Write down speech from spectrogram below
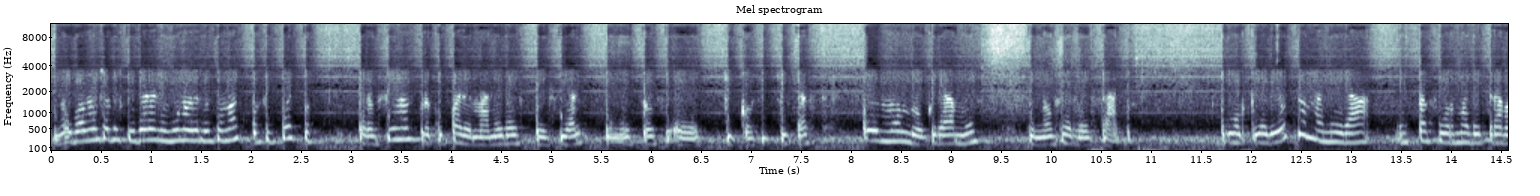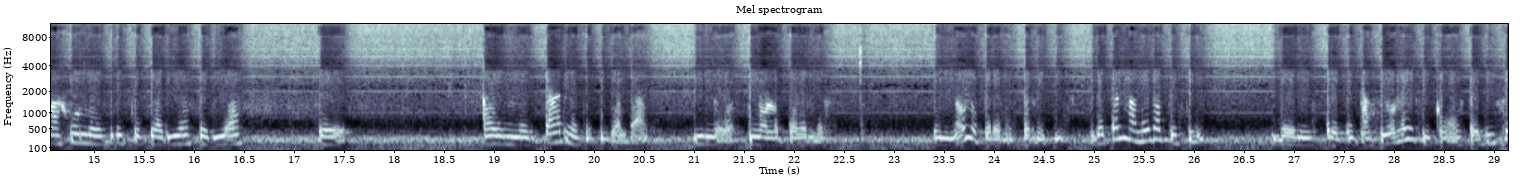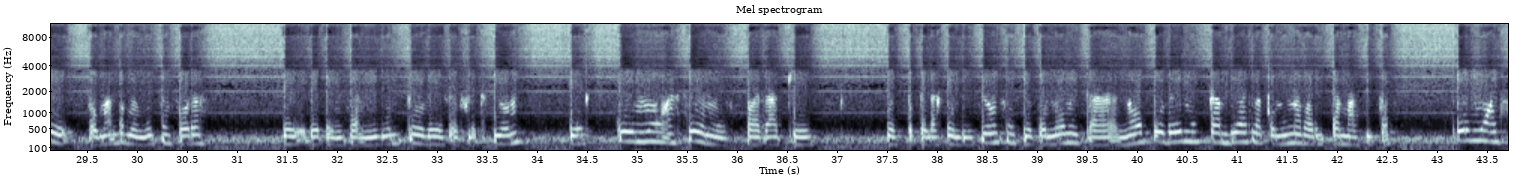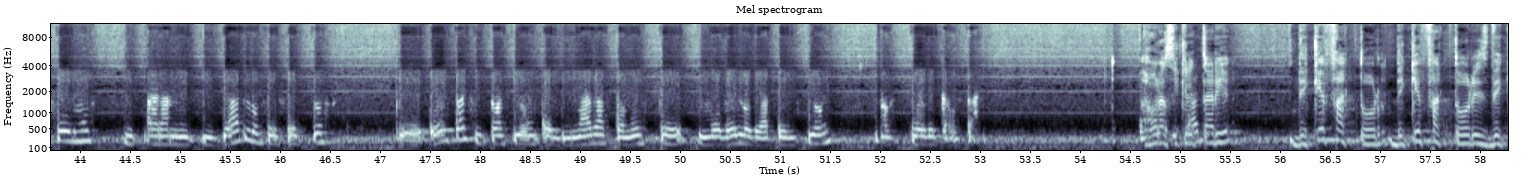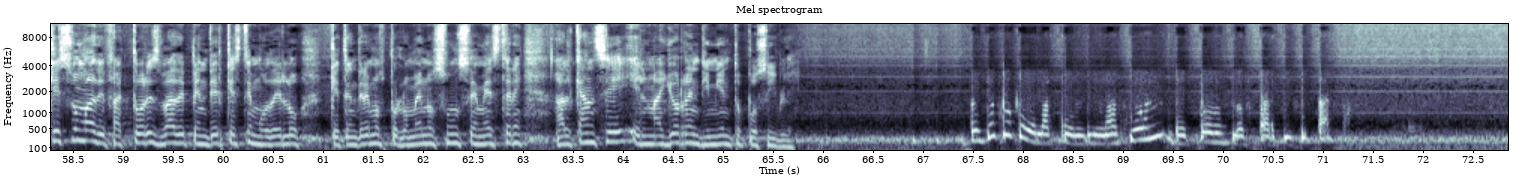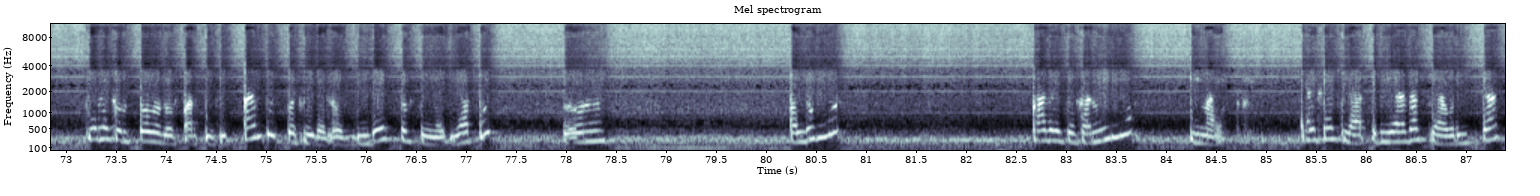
No vamos a descuidar a ninguno de los demás, por supuesto, pero sí nos preocupa de manera especial en estos eh, chicos y chicas cómo logramos que no se resalten porque de otra manera esta forma de trabajo lo único que haría sería eh, aumentar las desigualdades. Y no lo podemos y no lo queremos permitir. De tal manera que sí de mis preocupaciones y como usted dice tomándome muchas horas de, de pensamiento de reflexión es cómo hacemos para que puesto que la condición socioeconómica no podemos cambiarla con una varita mágica, ¿cómo hacemos para mitigar los efectos que esta situación combinada con este modelo de atención nos puede causar? Ahora, secretaria, ¿de qué factor, de qué factores, de qué suma de factores va a depender que este modelo que tendremos por lo menos un semestre alcance el mayor rendimiento posible? Pues yo creo que de la combinación de todos los participantes. ¿Quiénes son todos los participantes? Pues mire, los directos inmediatos son alumnos, padres de familia y maestros. Esa es la triada que ahorita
